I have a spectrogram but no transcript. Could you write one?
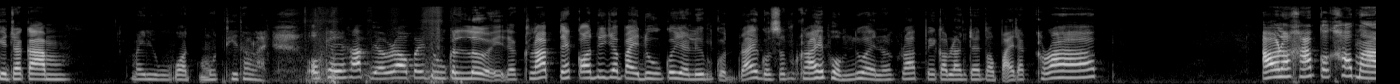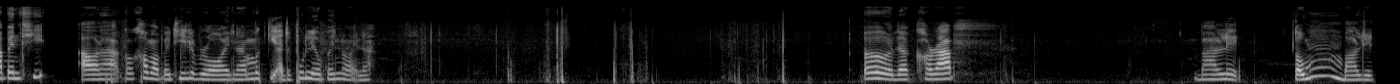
กิจกรรมไม่รู้ว่าหมดที่เท่าไหร่ โอเคครับ เดี๋ยวเราไปดูกันเลยนะครับ แต่ก่อนที่จะไปดูก็อย่าลืมกดไลค์กด subscribe ผมด้วยนะครับ เป็นกำลังใจต่อไปนะครับ เอาละครับก็เข้ามาเป็นที่เอาละก็เข้ามาเป็นที่เรียบร้อยนะ เมื่อกี้อาจจะพูดเร็วไปหน่อยนะ เออนะครับบาเลตตุ้มบาเลต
